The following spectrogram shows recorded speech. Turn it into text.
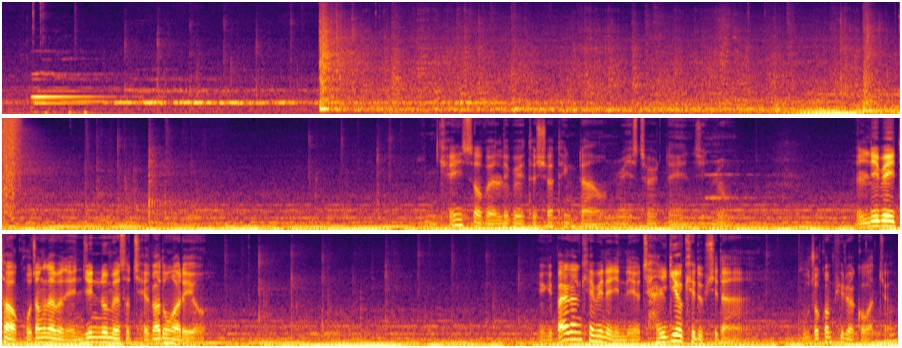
In case of elevator shutting down, restart the engine room. 엘리베이터가 고장나면 엔진룸에서 재가동하래요. 여기 빨간 캐비넷 있네요. 잘 기억해 둡시다. 무조건 필요할 것 같죠?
